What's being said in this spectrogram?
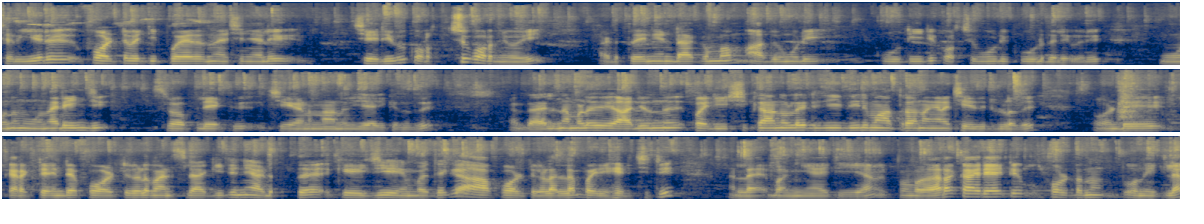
ചെറിയൊരു ഫോൾട്ട് പറ്റിപ്പോയതെന്ന് വെച്ച് കഴിഞ്ഞാൽ ചെരിവ് കുറച്ച് കുറഞ്ഞു പോയി അടുത്ത് തന്നെ ഉണ്ടാക്കുമ്പം അതും കൂടി കൂട്ടിയിട്ട് കുറച്ചും കൂടി കൂടുതൽ ഒരു മൂന്ന് മൂന്നര ഇഞ്ച് സ്ലോപ്പിലേക്ക് ചെയ്യണം എന്നാണ് വിചാരിക്കുന്നത്. എന്തായാലും നമ്മൾ ആദ്യം ഒന്ന് പരീക്ഷിക്കാന്നുള്ള ഒരു രീതിയിൽ മാത്രമാണ് അങ്ങനെ ചെയ്തിട്ടുള്ളത്. അതുകൊണ്ട് കറക്റ്റ് അതിന്റെ ഫോൾട്ടുകൾ മനസ്സിലാക്കിയിട്ട് ഇനി അടുത്ത കെ ജി ചെയ്യുമ്പോഴത്തേക്ക് ആ ഫോൾട്ടുകളെല്ലാം പരിഹരിച്ചിട്ട് നല്ല ഭംഗിയായിട്ട് ചെയ്യാം. ഇപ്പം വേറെ കാര്യമായിട്ട് ഫോൾട്ടൊന്നും തോന്നിയിട്ടില്ല.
